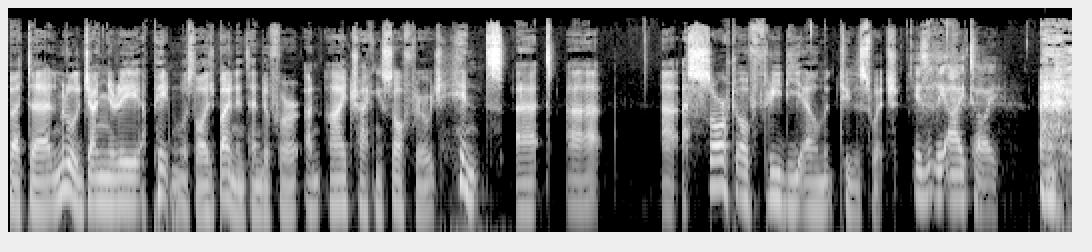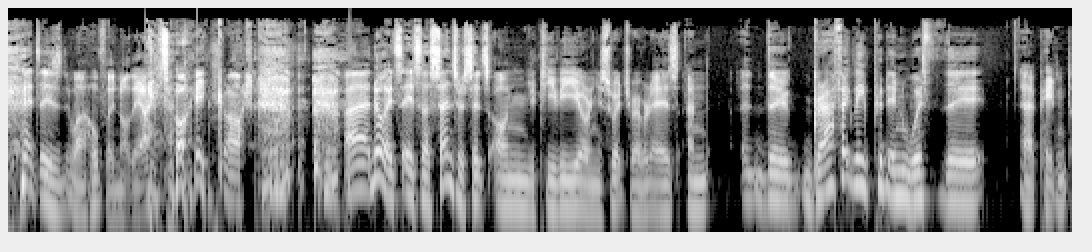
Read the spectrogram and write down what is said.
But uh, in the middle of January, a patent was lodged by Nintendo for an eye tracking software which hints at uh, a a sort of 3D element to the Switch. Is it the eye toy? it is well, hopefully not the eye toy. Gosh, uh, no, it's it's a sensor sits on your TV or on your Switch, wherever it is, and the graphic they put in with the uh, patent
